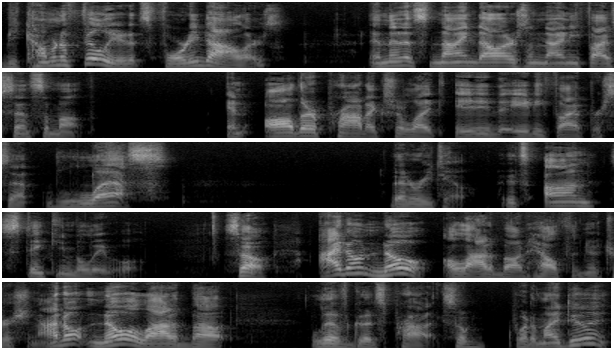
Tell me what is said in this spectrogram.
become an affiliate, it's $40, and then it's $9.95 a month and all their products are like 80 to 85% less than retail. It's unstinking believable. So I don't know a lot about health and nutrition. I don't know a lot about Live Goods products. So what am I doing?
